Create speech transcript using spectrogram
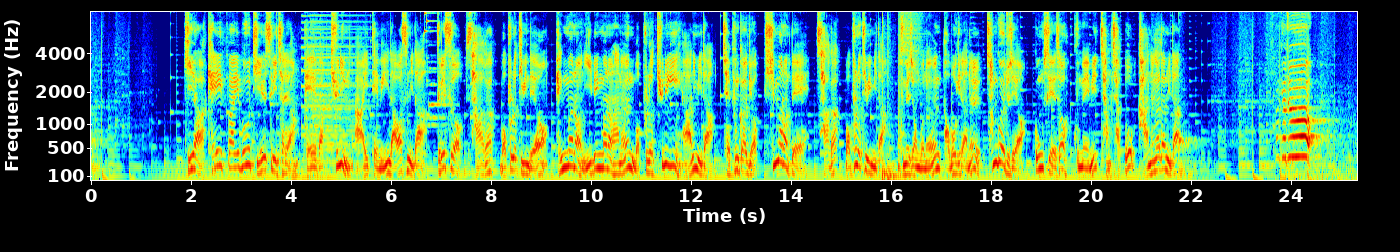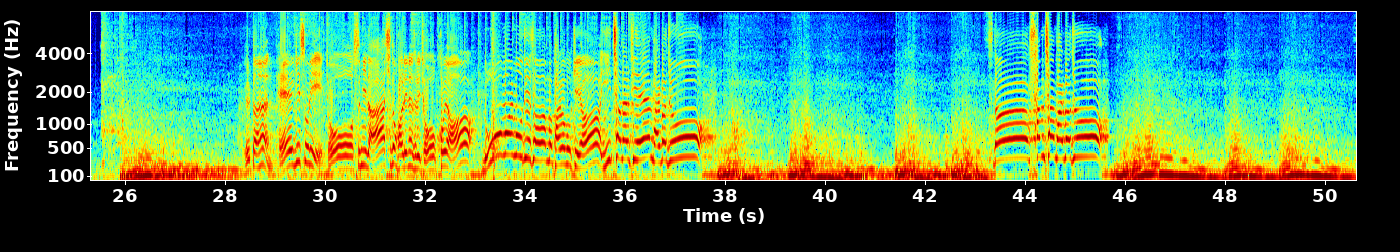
기아 K5 DL3 차량 대박 튜닝 아이템이 나왔습니다. 드레스업 사각 머플러 팁인데요. 100만원, 200만원 하는 머플러 튜닝이 아닙니다. 제품 가격 10만원대 사각 머플러 팁입니다. 구매 정보는 더보기란을 참고해주세요. 꽁스에서 구매 및 장착도 가능하답니다. 켜줘! 일단은 배기 소리 좋습니다. 시동 걸리는 소리 좋고요. 노멀 모드에서 한번 밟아볼게요. 2000rpm 밟아줘. 스톱 3000 밟아줘.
